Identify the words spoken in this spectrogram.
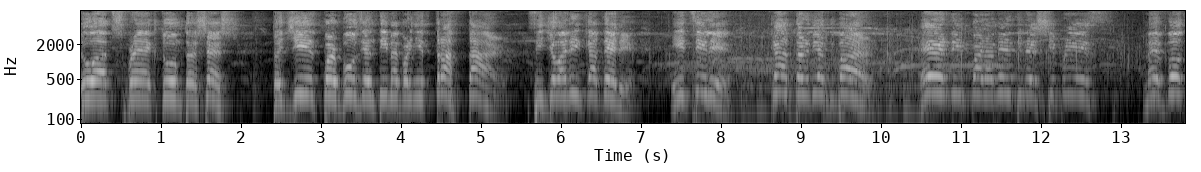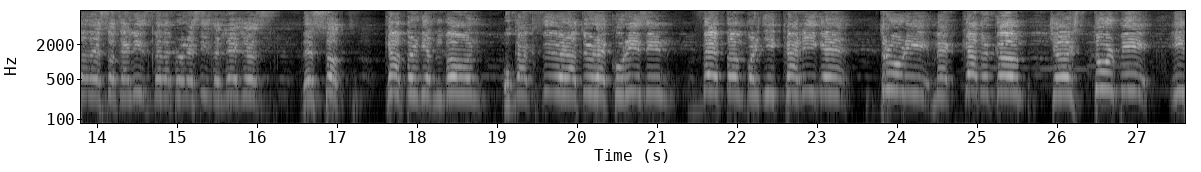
Dua të shpreh këtu në këtë shesh të gjithë përbuzjen time për një tradhtar si Gjovalin Kadeli, i cili katër vjet më parë erdhi në Parlamentin e Shqipërisë me votat e socialistëve dhe progresistëve të Lezhës dhe sot, Katër vjet më vonë u ka kthyer atyre kurrizin vetëm për një karrige druri me katër këmbë që është turpi i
